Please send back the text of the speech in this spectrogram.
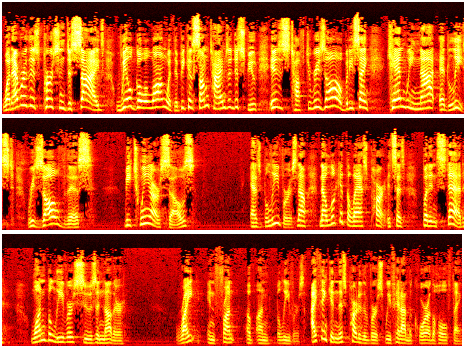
Whatever this person decides, we'll go along with it because sometimes a dispute is tough to resolve. But he's saying, can we not at least resolve this between ourselves as believers? Now, now look at the last part. It says, but instead, one believer sues another right in front of unbelievers. I think in this part of the verse, we've hit on the core of the whole thing.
